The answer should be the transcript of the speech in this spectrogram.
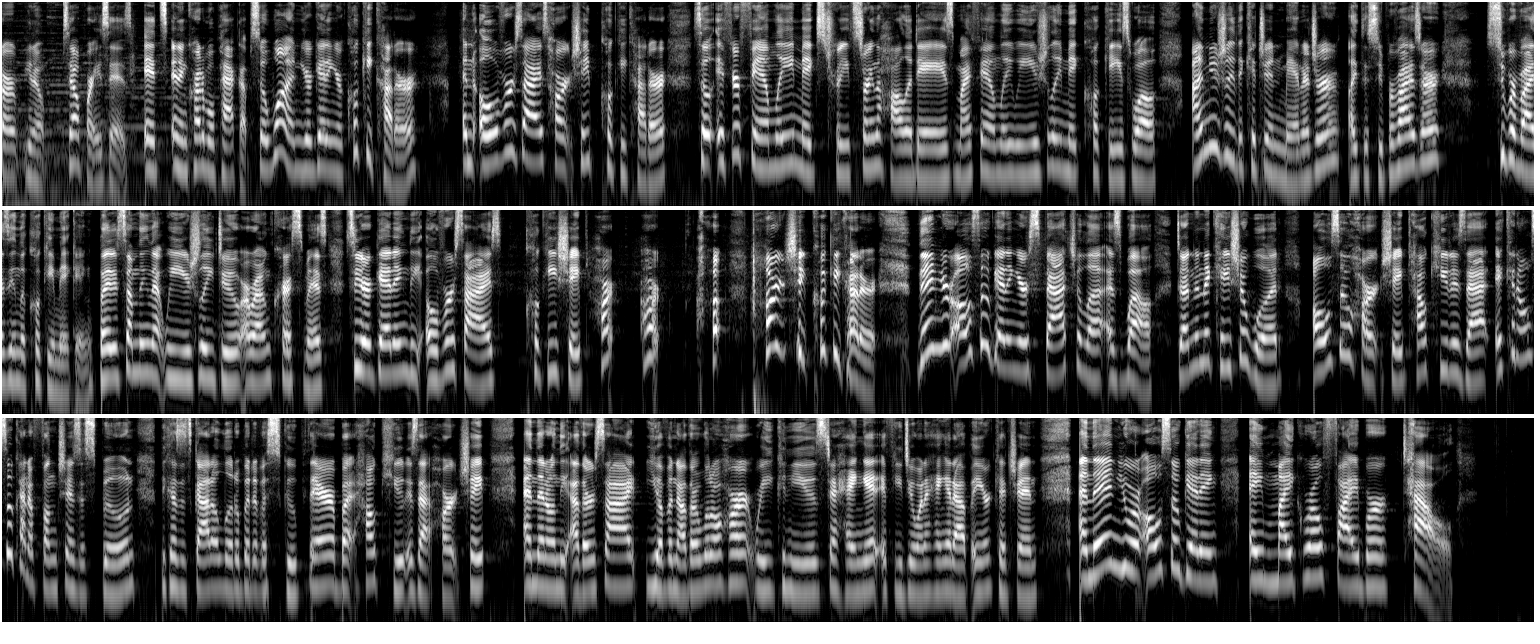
our you know sale price is. It's an incredible pack up. So one, you're getting your cookie cutter, an oversized heart-shaped cookie cutter. So if your family makes treats during the holidays, my family we usually make cookies. Well, I'm usually the kitchen manager, like the supervisor supervising the cookie making, but it's something that we usually do around Christmas. So you're getting the oversized cookie shaped heart heart heart-shaped cookie cutter. Then you're also getting your spatula as well, done in acacia wood, also heart-shaped. How cute is that? It can also kind of function as a spoon because it's got a little bit of a scoop there, but how cute is that heart shape? And then on the other side, you have another little heart where you can use to hang it if you do want to hang it up in your kitchen. And then you are also getting a microfiber towel.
